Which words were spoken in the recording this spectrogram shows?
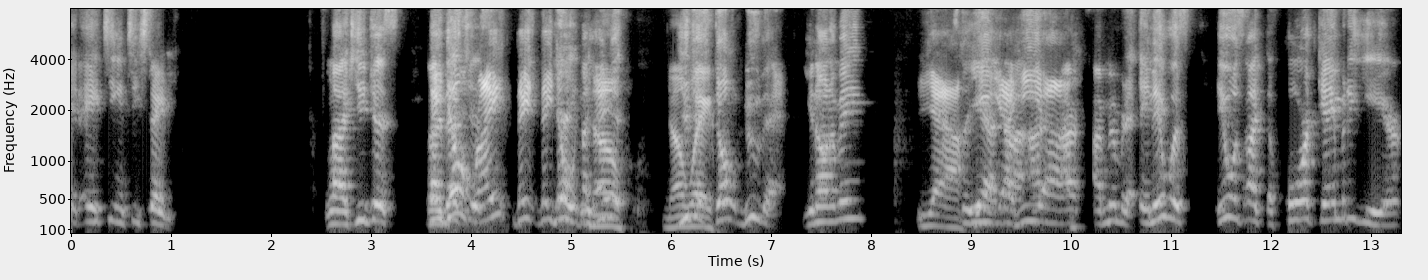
at AT&T Stadium. Like you just like they don't, just, right? They they don't. Like no, just, no you way. just don't do that. You know what I mean? Yeah. So yeah, yeah. No, he, uh, I, I, remember that, and it was it was like the fourth game of the year.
